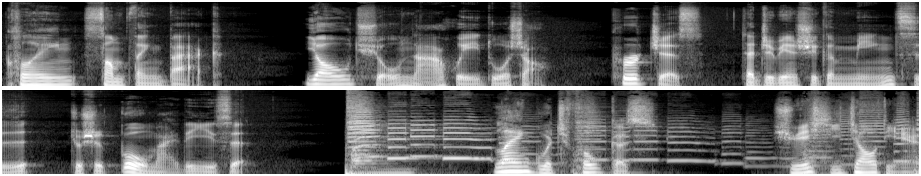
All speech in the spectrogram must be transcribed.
claim something back，要求拿回多少。purchase 在这边是个名词。就是购买的意思。Language focus，学习焦点。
